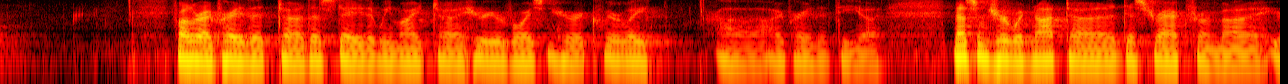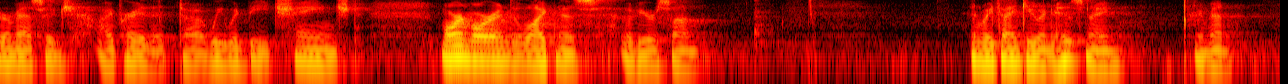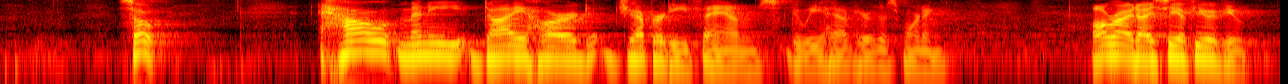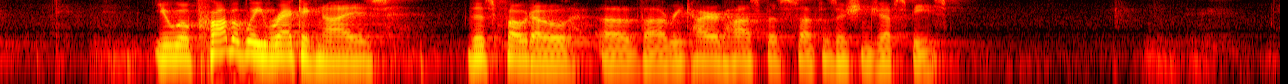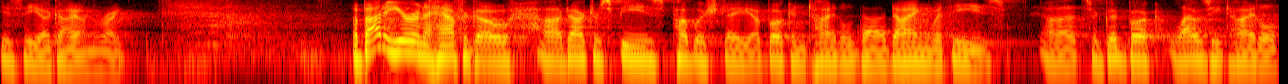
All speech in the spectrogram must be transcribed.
Father, I pray that uh, this day that we might uh, hear your voice and hear it clearly. Uh, I pray that the uh, messenger would not uh, distract from uh, your message. I pray that we would be changed more and more into the likeness of your Son. And we thank you in his name. Amen. So, how many die-hard Jeopardy fans do we have here this morning? All right, I see a few of you. You will probably recognize this photo of uh, retired hospice uh, physician Jeff Spees. He's the uh, guy on the right. About a year and a half ago, uh, Dr. Spees published a, a book entitled uh, Dying with Ease. Uh, it's a good book, lousy title,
